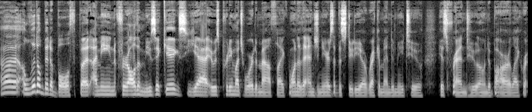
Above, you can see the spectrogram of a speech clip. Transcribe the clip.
Uh, a little bit of both, but I mean, for all the music gigs, yeah, it was pretty much word of mouth. Like one of the engineers at the studio recommended me to his friend who owned a bar, like re-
